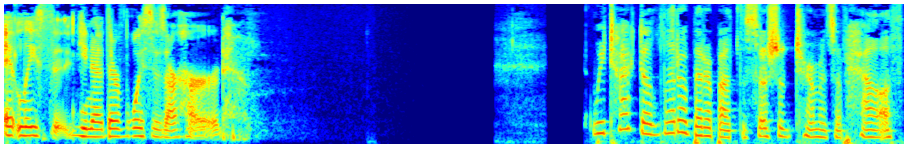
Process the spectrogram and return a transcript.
at least you know their voices are heard We talked a little bit about the social determinants of health.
